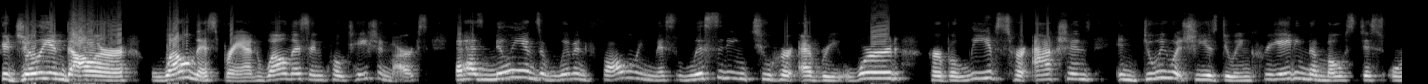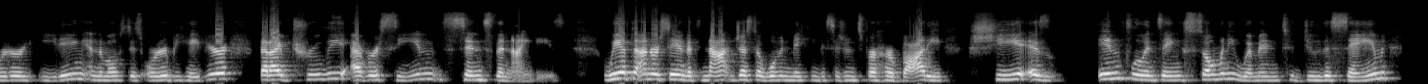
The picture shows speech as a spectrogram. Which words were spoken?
gajillion dollar wellness brand, wellness in quotation marks, that has millions of women following this, listening to her every word, her beliefs, her actions, in doing what she is doing, creating the most disordered eating and the most disordered behavior that I've truly ever seen since the 90s. We have to understand it's not just a woman making decisions for her body. She is influencing so many women to do the same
